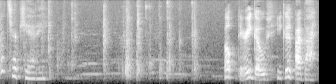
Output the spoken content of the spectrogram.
That's your kitty. Oh, there he goes. He good. Bye-bye.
